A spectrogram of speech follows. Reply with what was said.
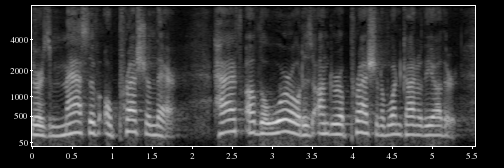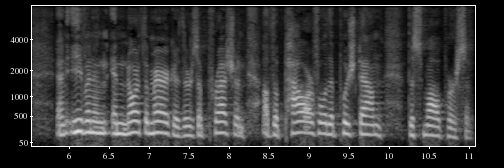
there is massive oppression there. Half of the world is under oppression of one kind or the other. And even in, in North America, there's oppression of the powerful that push down the small person.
